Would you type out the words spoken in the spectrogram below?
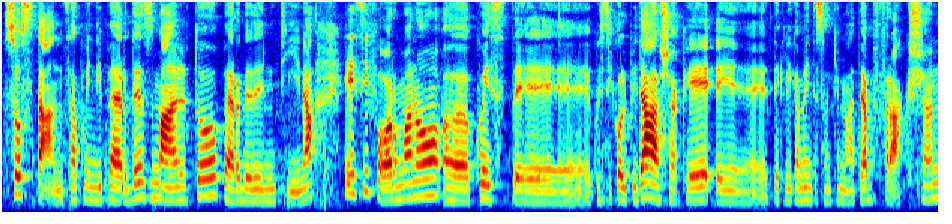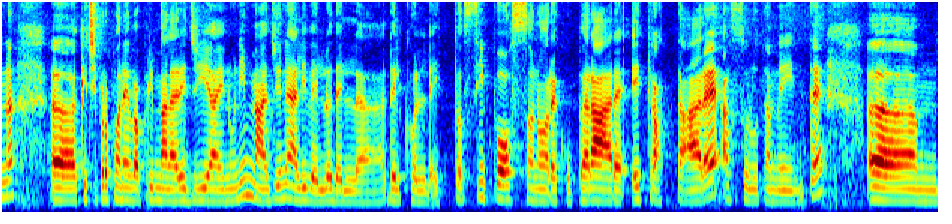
sostanza, quindi perde smalto, perde dentina e si formano eh, queste, questi colpi d'ascia che eh, eh, tecnicamente sono chiamate abfraction, eh, che ci proponeva prima la regia in un'immagine a livello del, del, colletto. Si possono recuperare e trattare assolutamente. Ehm,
